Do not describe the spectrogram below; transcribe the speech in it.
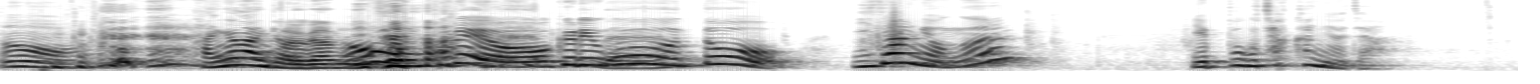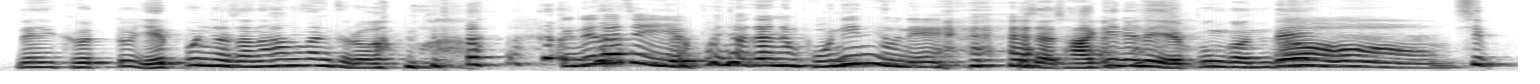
어, 당연한 결과입니다. 어 그래요. 그리고 네. 또 이상형은 예쁘고 착한 여자. 네, 그것도 예쁜 여자는 항상 들어갑니다. 근데 사실 이 예쁜 여자는 본인 눈에 그죠? 자기 눈에 예쁜 건데 어, 어. 10대,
